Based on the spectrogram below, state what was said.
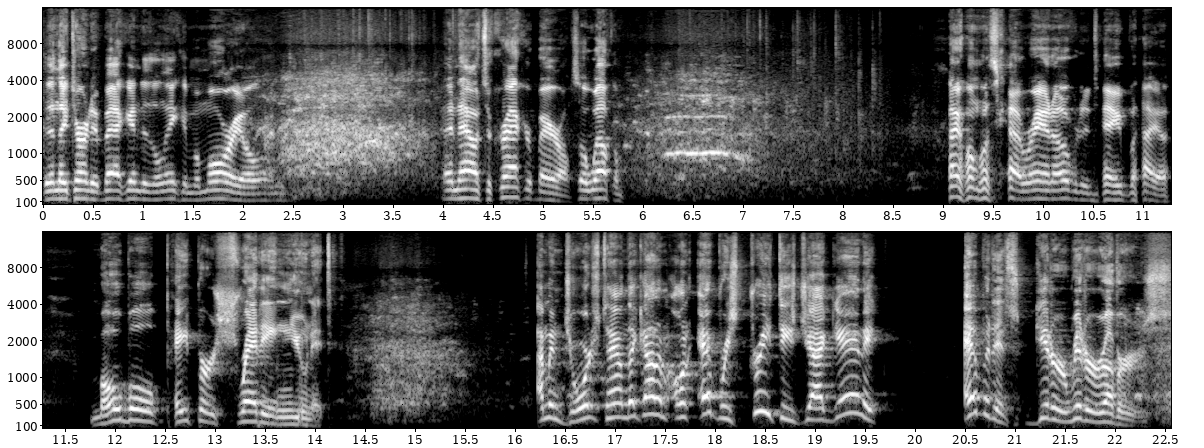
Then they turned it back into the Lincoln Memorial, and, and now it's a cracker barrel. So, welcome. I almost got ran over today by a mobile paper shredding unit. I'm in Georgetown. They got them on every street, these gigantic evidence getter ritter rubbers.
